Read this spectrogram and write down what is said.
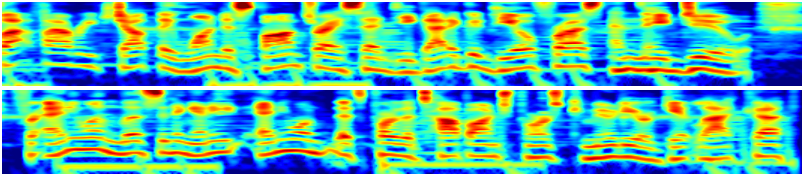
Flatfile reached out, they wanted to sponsor. I said, You got a good deal for us? And they do. For anyone listening, any anyone that's part of the top entrepreneurs community or Get Latka,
